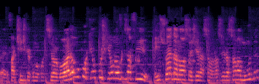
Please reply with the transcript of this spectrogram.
é, fatídica como aconteceu agora, ou porque eu busquei um novo desafio. Isso é da nossa geração. A nossa geração ela muda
